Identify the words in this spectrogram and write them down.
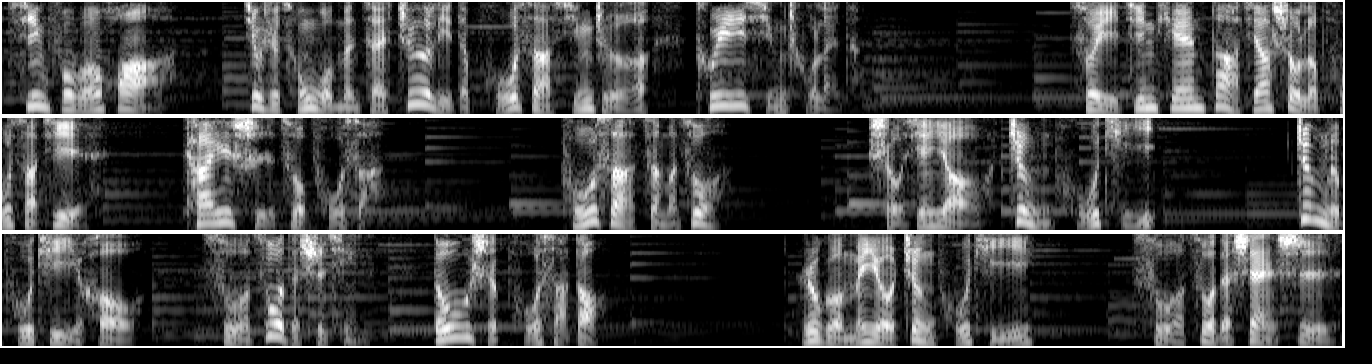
幸福文化就是从我们在这里的菩萨行者推行出来的。所以今天大家受了菩萨戒，开始做菩萨。菩萨怎么做？首先要证菩提，证了菩提以后，所做的事情都是菩萨道。如果没有证菩提，所做的善事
